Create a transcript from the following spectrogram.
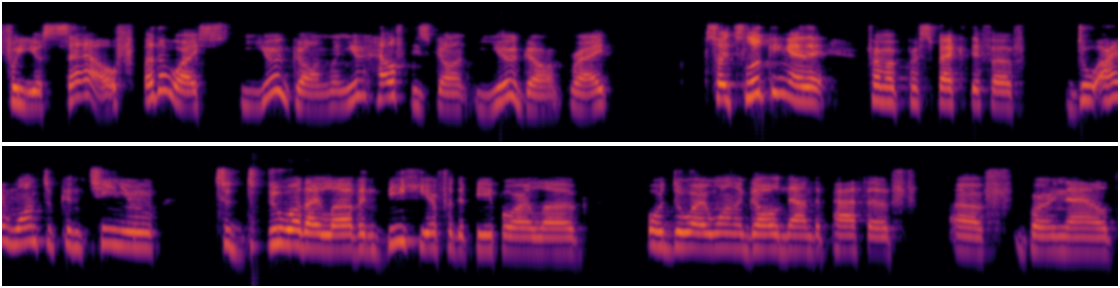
for yourself, otherwise you're gone. When your health is gone, you're gone, right? So it's looking at it from a perspective of do I want to continue to do what I love and be here for the people I love? Or do I want to go down the path of, of burnout,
